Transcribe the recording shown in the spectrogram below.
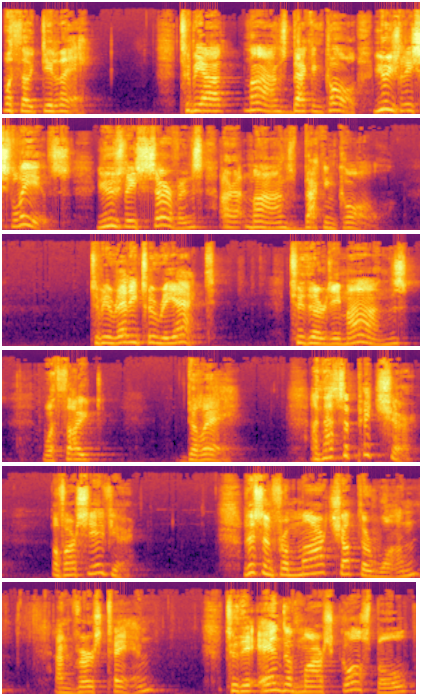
without delay. To be at man's beck and call. Usually slaves Usually servants are at man's beck and call to be ready to react to their demands without delay. And that's a picture of our Saviour. Listen, from Mark chapter 1 and verse 10 to the end of Mark's Gospel,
